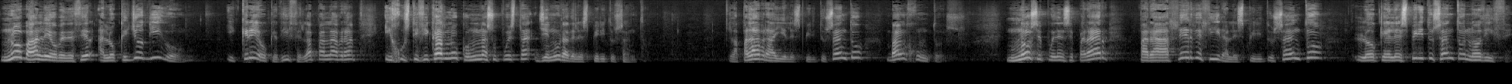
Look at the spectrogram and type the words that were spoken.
No vale obedecer a lo que yo digo y creo que dice la palabra y justificarlo con una supuesta llenura del Espíritu Santo. La palabra y el Espíritu Santo van juntos. No se pueden separar para hacer decir al Espíritu Santo lo que el Espíritu Santo no dice.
